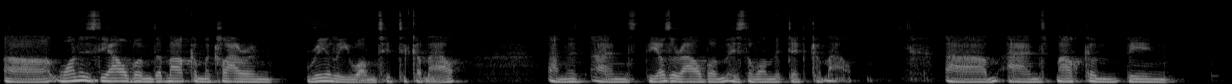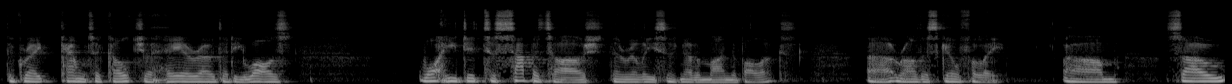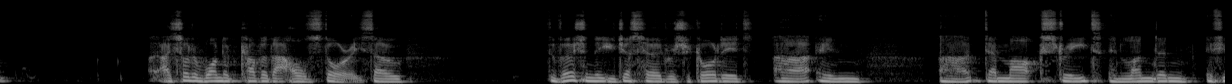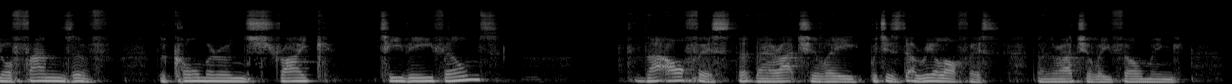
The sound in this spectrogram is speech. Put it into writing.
Uh, one is the album that Malcolm McLaren really wanted to come out, and the, and the other album is the one that did come out. Um, and Malcolm, being the great counterculture hero that he was, what he did to sabotage the release of Nevermind the Bollocks uh, rather skillfully. Um, so I sort of want to cover that whole story. So the version that you just heard was recorded uh, in uh, Denmark Street in London. If you're fans of the Cormoran Strike TV films, that office that they're actually, which is a real office that they're actually filming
